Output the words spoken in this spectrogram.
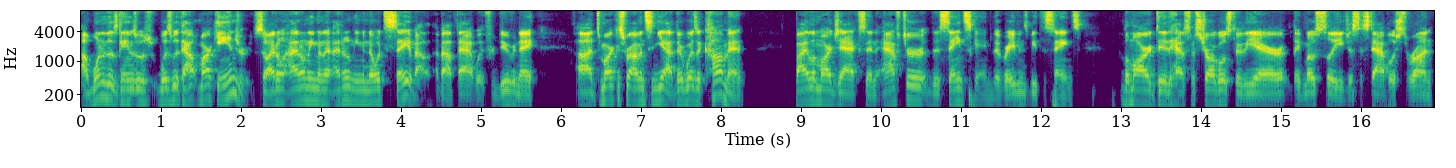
Uh, one of those games was was without Mark Andrews, so I don't I don't even I don't even know what to say about about that with for Duvernay. Uh, Demarcus Robinson, yeah, there was a comment by Lamar Jackson after the Saints game. The Ravens beat the Saints. Lamar did have some struggles through the air. They mostly just established the run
